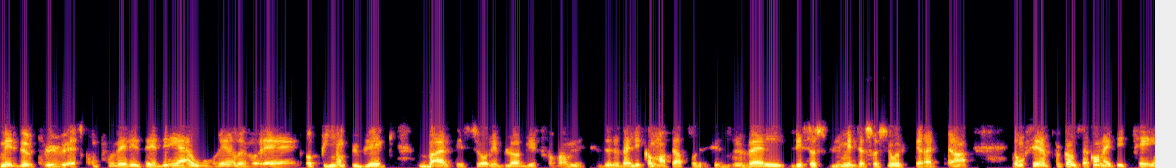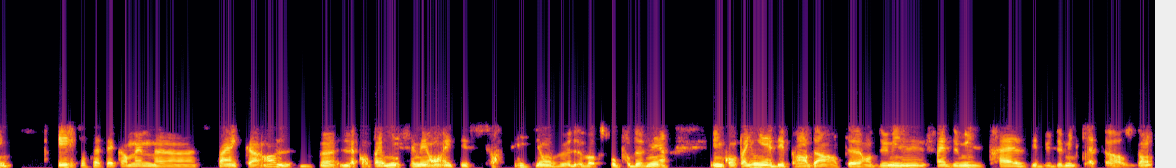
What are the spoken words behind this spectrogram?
Mais de plus, est-ce qu'on pouvait les aider à ouvrir le volet opinion publique basé sur les blogs, les forums, les sites de nouvelles, les commentaires sur les sites de nouvelles, les, médias sociaux, etc. Donc, c'est un peu comme ça qu'on a été créé. Et ça, ça fait quand même euh, cinq ans. Euh, la compagnie Siméon a été sortie, si on veut, de Voxpo pour devenir une compagnie indépendante euh, en 2000, fin 2013, début 2014. Donc,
